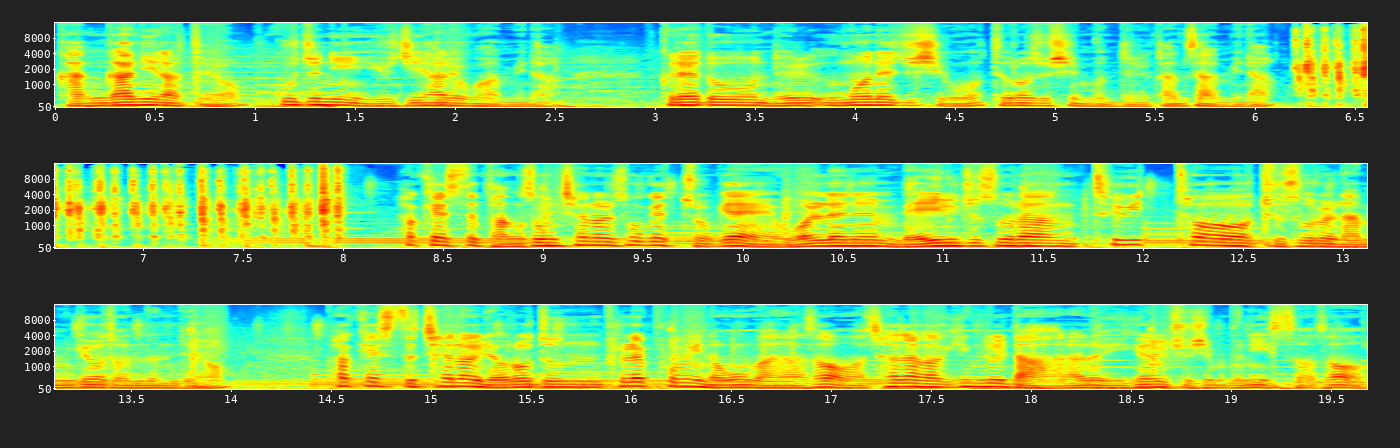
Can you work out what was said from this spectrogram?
간간이라도요 꾸준히 유지하려고 합니다. 그래도 늘 응원해주시고 들어주신 분들 감사합니다. 팟캐스트 방송 채널 소개 쪽에 원래는 메일 주소랑 트위터 주소를 남겨뒀는데요. 팟캐스트 채널 열어둔 플랫폼이 너무 많아서 찾아가기 힘들다라는 의견을 주신 분이 있어서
